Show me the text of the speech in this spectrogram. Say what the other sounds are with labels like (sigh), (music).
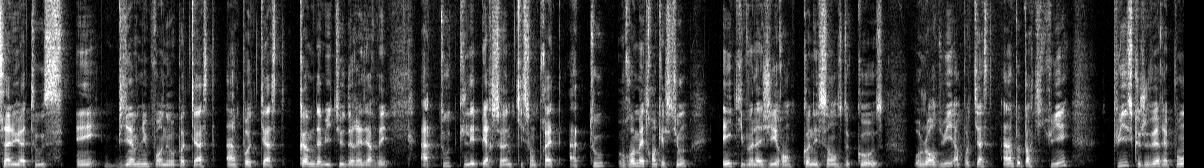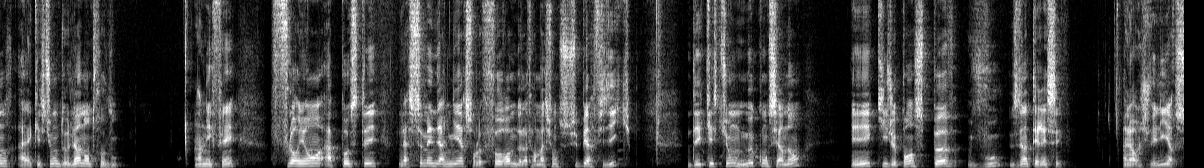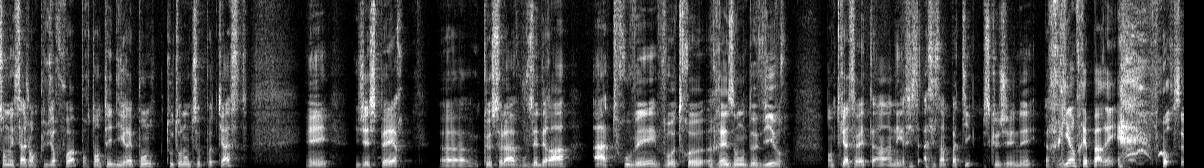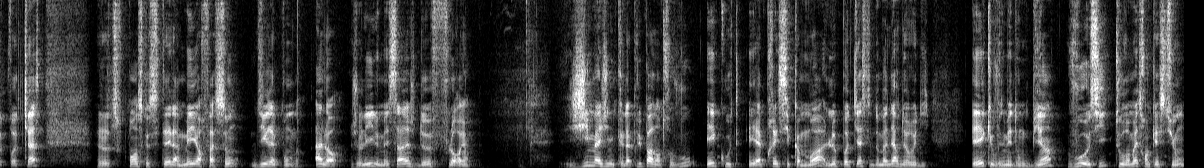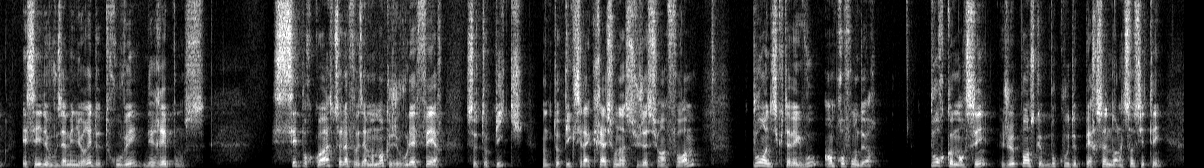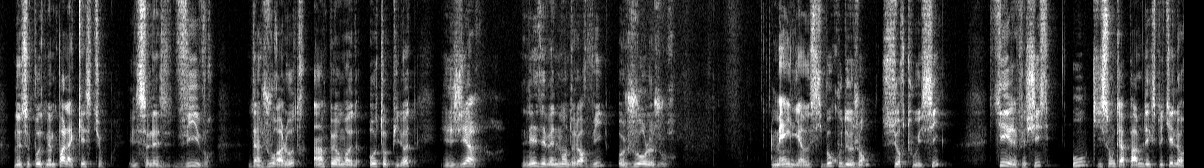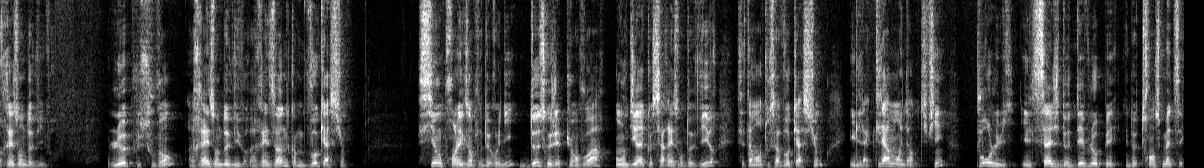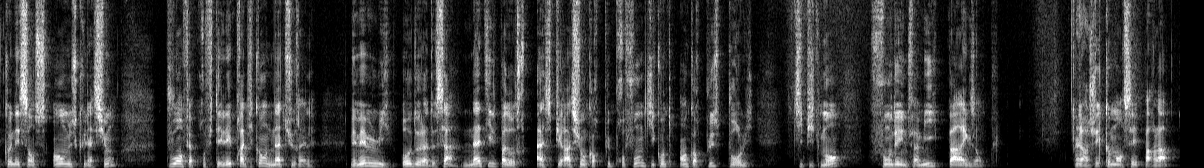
Salut à tous et bienvenue pour un nouveau podcast, un podcast comme d'habitude réservé à toutes les personnes qui sont prêtes à tout remettre en question et qui veulent agir en connaissance de cause. Aujourd'hui, un podcast un peu particulier puisque je vais répondre à la question de l'un d'entre vous. En effet, Florian a posté la semaine dernière sur le forum de la formation Super Physique des questions me concernant et qui, je pense, peuvent vous intéresser. Alors, je vais lire son message en plusieurs fois pour tenter d'y répondre tout au long de ce podcast. Et j'espère euh, que cela vous aidera à trouver votre raison de vivre. En tout cas, ça va être un exercice assez sympathique puisque je n'ai rien préparé (laughs) pour ce podcast. Je pense que c'était la meilleure façon d'y répondre. Alors, je lis le message de Florian. J'imagine que la plupart d'entre vous écoutent et apprécient comme moi le podcast hebdomadaire de Rudy. Et que vous aimez donc bien, vous aussi, tout remettre en question, essayer de vous améliorer, de trouver des réponses. C'est pourquoi cela faisait un moment que je voulais faire ce topic. Donc topic, c'est la création d'un sujet sur un forum, pour en discuter avec vous en profondeur. Pour commencer, je pense que beaucoup de personnes dans la société ne se posent même pas la question. Ils se laissent vivre d'un jour à l'autre, un peu en mode autopilote, et gèrent les événements de leur vie au jour le jour. Mais il y a aussi beaucoup de gens, surtout ici, qui y réfléchissent ou qui sont capables d'expliquer leur raison de vivre. Le plus souvent, raison de vivre résonne comme vocation. Si on prend l'exemple de Rudy, de ce que j'ai pu en voir, on dirait que sa raison de vivre, c'est avant tout sa vocation, il l'a clairement identifiée. Pour lui, il s'agit de développer et de transmettre ses connaissances en musculation pour en faire profiter les pratiquants naturels. Mais même lui, au-delà de ça, n'a-t-il pas d'autres aspirations encore plus profondes qui comptent encore plus pour lui? Typiquement, fonder une famille par exemple. Alors je vais commencer par là,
